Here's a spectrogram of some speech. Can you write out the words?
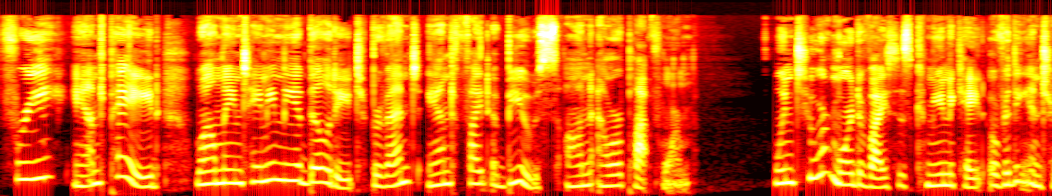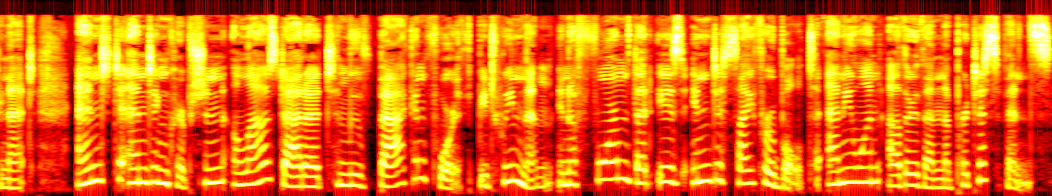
free and paid, while maintaining the ability to prevent and fight abuse on our platform. When two or more devices communicate over the internet, end to end encryption allows data to move back and forth between them in a form that is indecipherable to anyone other than the participants.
